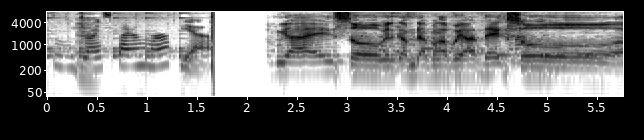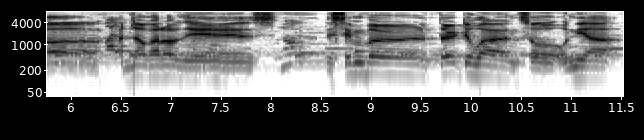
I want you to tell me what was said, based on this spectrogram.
Two joints parang mafia. Welcome guys, so welcome na mga buyatek. So, uh, adlaw karon is December 31. So, unya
